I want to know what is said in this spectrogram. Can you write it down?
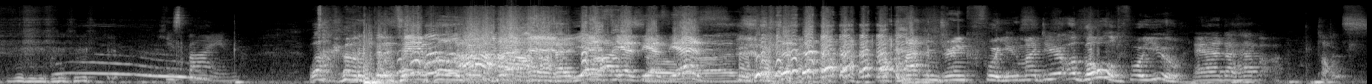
He's fine. Welcome to the table. Ah, yes, yes, yes, yes. a platinum drink for you, my dear. A gold for you. And I have uh, tuppence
